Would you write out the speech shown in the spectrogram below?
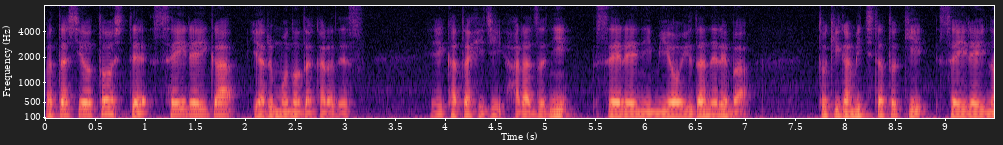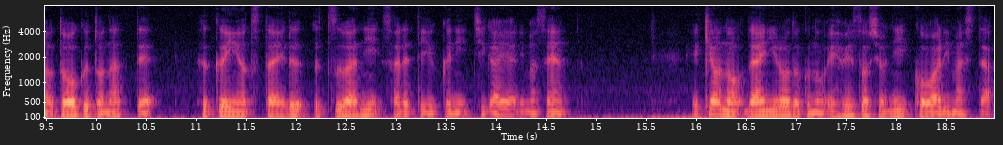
私を通して精霊がやるものだからです。え肩肘張らずに精霊に身を委ねれば時が満ちた時精霊の道具となって福音を伝える器にされてゆくに違いありません。今日の第二朗読のエフェソ書にこうありました。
